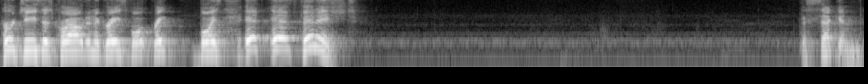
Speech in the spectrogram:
heard Jesus cry out in a great voice, It is finished. The second,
